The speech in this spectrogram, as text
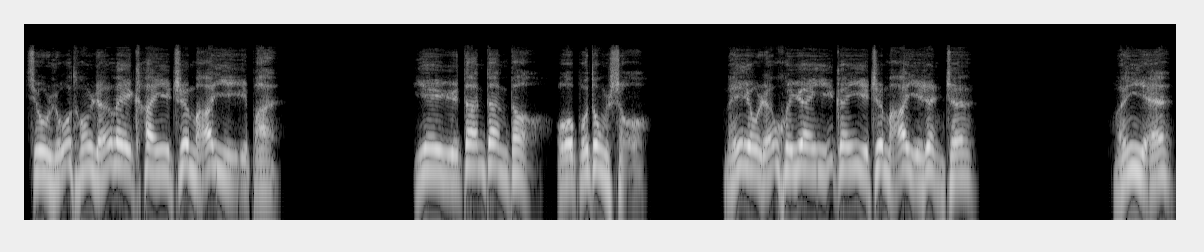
就如同人类看一只蚂蚁一般。夜雨淡淡道：“我不动手，没有人会愿意跟一只蚂蚁认真。”闻言，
